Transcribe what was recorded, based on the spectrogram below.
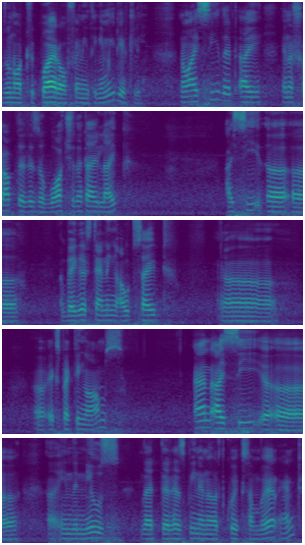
do not require of anything immediately. Now, I see that I in a shop there is a watch that I like, I see a, a, beggar standing outside uh, uh, expecting alms and I see uh, uh, in the news that there has been an earthquake somewhere and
